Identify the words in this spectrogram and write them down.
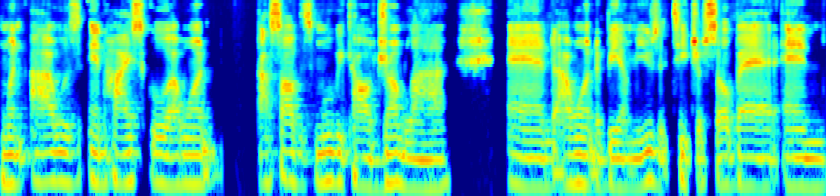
when I was in high school, I want I saw this movie called Drumline, and I wanted to be a music teacher so bad. And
